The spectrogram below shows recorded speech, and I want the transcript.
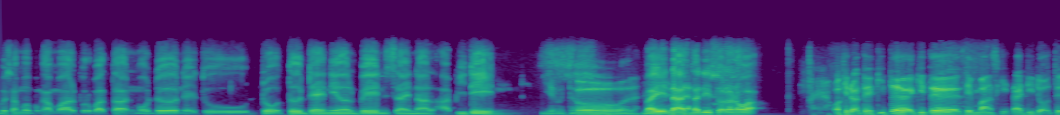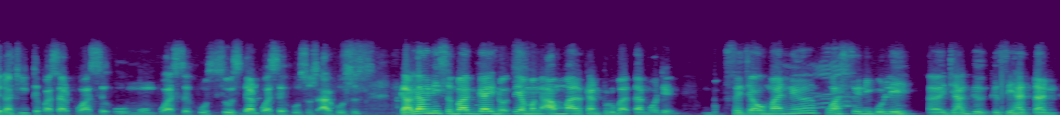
Bersama pengamal perubatan moden iaitu Dr. Daniel bin Zainal Abidin. Ya, betul. Baik, Nas. Dan, tadi soalan awak. Okey, Doktor. Kita kita sembang sikit. Tadi Doktor dah cerita pasal puasa umum, puasa khusus dan puasa khusus al-khusus. Sekarang ni sebagai Doktor yang mengamalkan perubatan moden, sejauh mana puasa ni boleh uh, jaga kesihatan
